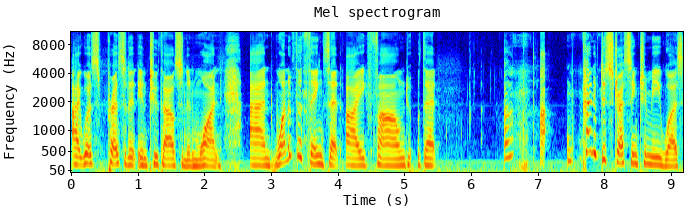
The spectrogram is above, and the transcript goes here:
I was president in 2001, and one of the things that I found that uh, uh, kind of distressing to me was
